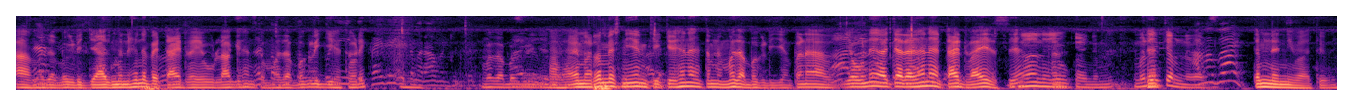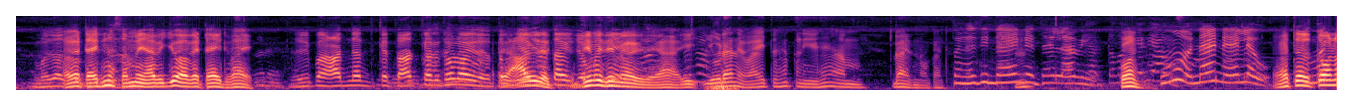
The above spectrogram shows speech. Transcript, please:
હા મજા બગડી જાય આજ મને છે ને ભાઈ ટાઈટ હોય એવું લાગે છે ને તો મજા બગડી ગઈ થોડીક. મજા બગડી જાય હા એમાં રમેશની એમ કે કે છે ને તમને મજા બગડી જાય પણ એવું નહીં અત્યારે છે ને ટાઈટ વાય છે. ના ના એવું કઈ નહીં. મને કેમ ને વાત તમને નહીં વાત. એવી હવે ટાઈટ નો સમય આવી ગયો હવે ટાઈટ વાય. એ પણ આજના કે તાત્કાલિક થોડો આવી જાય. આવી જાય. ધીમે ધીમે આવી જાય. હા ઈવડા ને વાય તો છે પણ એ છે આમ બહાર નો કાઢે. પણ હજી નાઈ ને થયેલ આવી. કોણ? હું નાઈ ને લેવું હા તો તો ન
